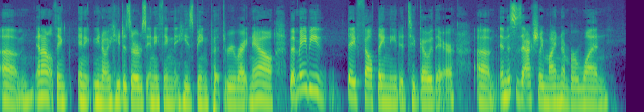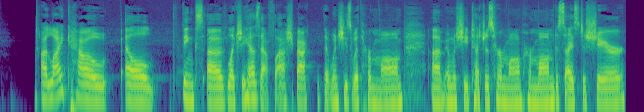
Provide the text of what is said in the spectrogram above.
Um, and I don't think any, you know, he deserves anything that he's being put through right now. But maybe they felt they needed to go there. Um, and this is actually my number one. I like how El thinks of like she has that flashback that when she's with her mom um, and when she touches her mom her mom decides to share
